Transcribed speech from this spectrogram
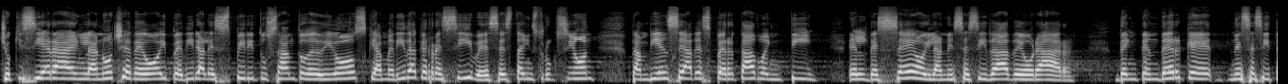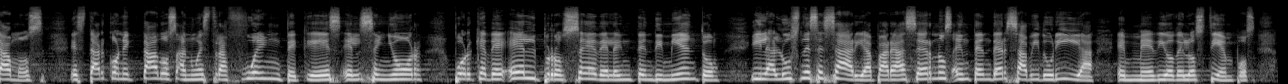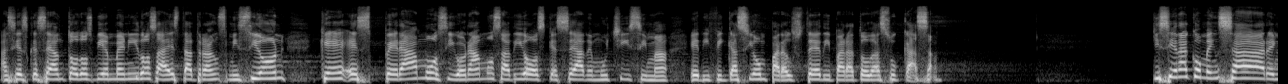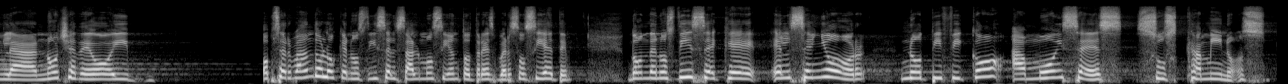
Yo quisiera en la noche de hoy pedir al Espíritu Santo de Dios que a medida que recibes esta instrucción, también sea despertado en ti el deseo y la necesidad de orar de entender que necesitamos estar conectados a nuestra fuente que es el Señor, porque de Él procede el entendimiento y la luz necesaria para hacernos entender sabiduría en medio de los tiempos. Así es que sean todos bienvenidos a esta transmisión que esperamos y oramos a Dios que sea de muchísima edificación para usted y para toda su casa. Quisiera comenzar en la noche de hoy observando lo que nos dice el Salmo 103, verso 7, donde nos dice que el Señor notificó a Moisés sus caminos,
